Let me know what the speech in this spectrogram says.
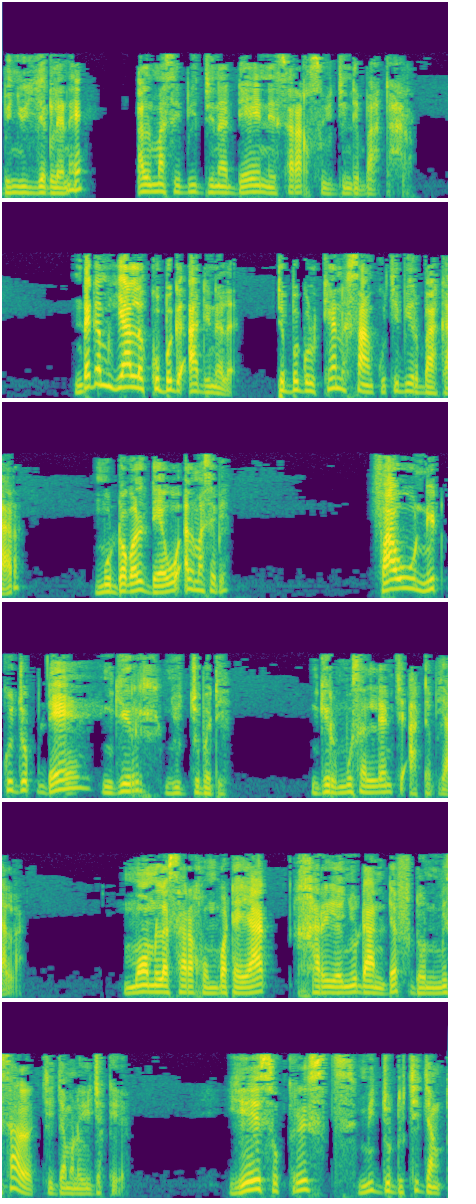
bi ñuy yëgle ne almasi bi dina dee ni sarax suy dindi baakaar ndegam yàlla ku bëgg àddina la te bëggul kenn sànku ci biir baakaar mu dogal deewu almasi bi faaw nit ku jub dee ngir ñu jubadi ngir musal leen ci àtteb yàlla moom la saraxu mbote yaak xar ya ñu daan def doon misaal ci jamono yu jëkk ya yeesu kirist mi judd ci janq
